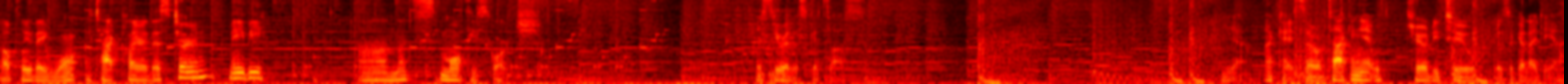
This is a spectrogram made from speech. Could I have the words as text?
Hopefully they won't attack Claire this turn, maybe? Um, let's multi-scorch. Let's see where this gets us. Yeah, okay, so attacking it with Jody 2 was a good idea.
